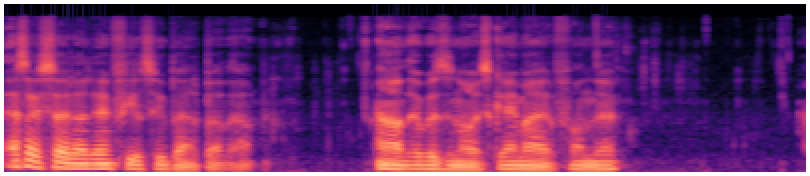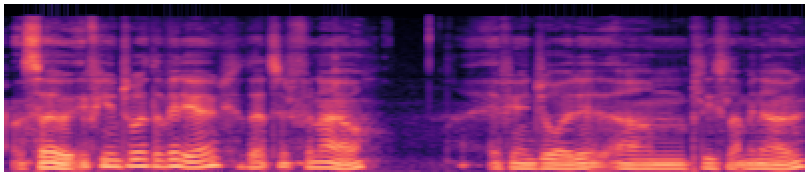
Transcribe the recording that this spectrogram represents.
as I said, I don't feel too bad about that. Uh, there was a nice game. I had fun there. So if you enjoyed the video, that's it for now. If you enjoyed it, um, please let me know.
